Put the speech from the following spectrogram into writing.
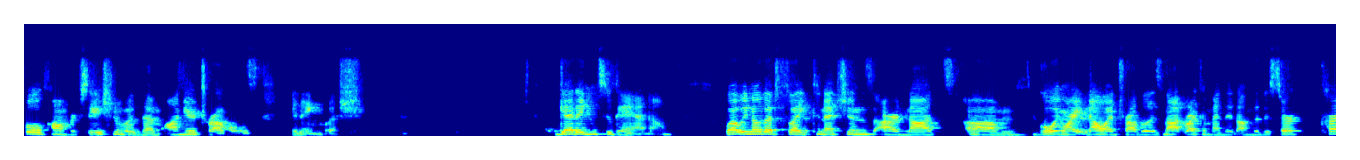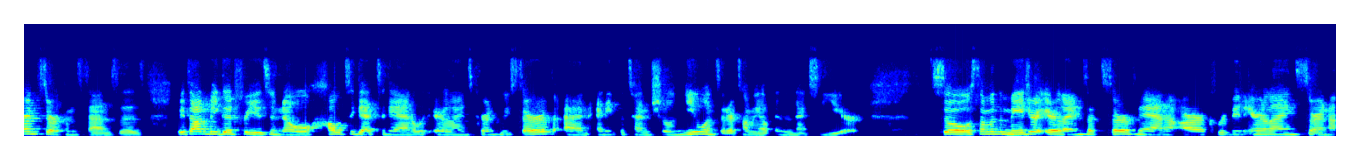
full conversation with them on your travels in English getting to Guyana. Well, we know that flight connections are not um, going right now and travel is not recommended under the current circumstances. We thought it'd be good for you to know how to get to Guyana with airlines currently serve and any potential new ones that are coming up in the next year. So some of the major airlines that serve Guyana are Caribbean Airlines, Suriname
